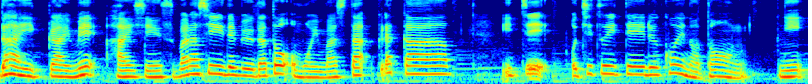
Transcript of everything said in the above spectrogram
第1回目配信素晴らしいデビューだと思いました。クラッカー。1落ち着いている声のトーン。2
